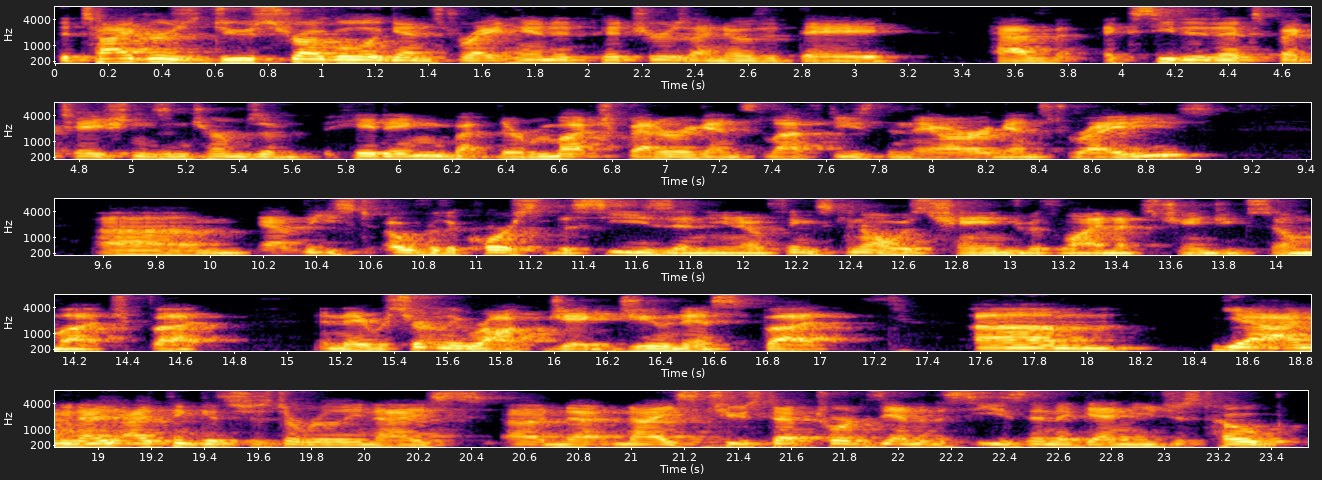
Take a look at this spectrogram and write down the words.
The Tigers do struggle against right-handed pitchers. I know that they have exceeded expectations in terms of hitting, but they're much better against lefties than they are against righties. Um, at least over the course of the season, you know things can always change with lineups changing so much, but and they certainly rock Jake Junis, but. Um, yeah, I mean, I, I, think it's just a really nice, uh, n- nice two step towards the end of the season. Again, you just hope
